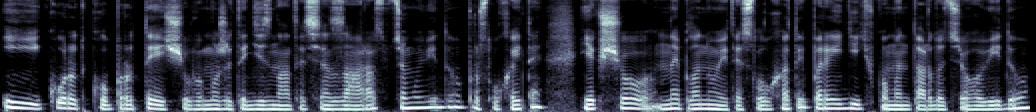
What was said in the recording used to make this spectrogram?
І коротко про те, що ви можете дізнатися зараз в цьому відео, прослухайте. Якщо не плануєте слухати, перейдіть в коментар до цього відео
